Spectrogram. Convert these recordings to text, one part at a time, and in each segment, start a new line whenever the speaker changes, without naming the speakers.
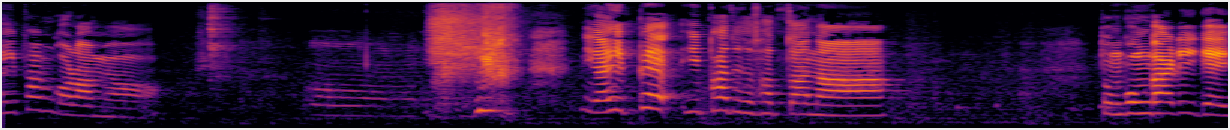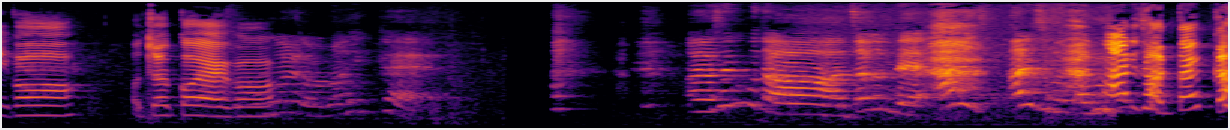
네가 힙한 거라며.
어...
네가 힙해, 힙하드에서 샀잖아. 동공 가리개 이거. 어쩔 거야 이거.
정말 얼마나 힙해. 아야 생각보다 안 작은데 알이 알이 지금 닮은
알이 작다니까.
